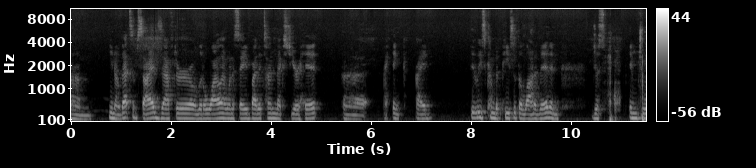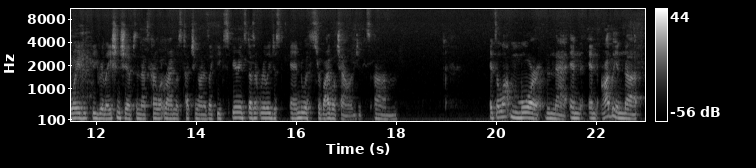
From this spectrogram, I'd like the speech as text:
um, you know that subsides after a little while. I want to say by the time next year hit, uh, I think I at least come to peace with a lot of it and just enjoyed the relationships and that's kind of what ryan was touching on is like the experience doesn't really just end with survival challenge it's um it's a lot more than that and and oddly enough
